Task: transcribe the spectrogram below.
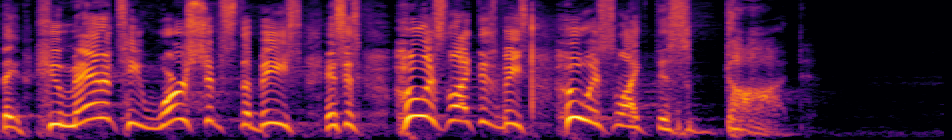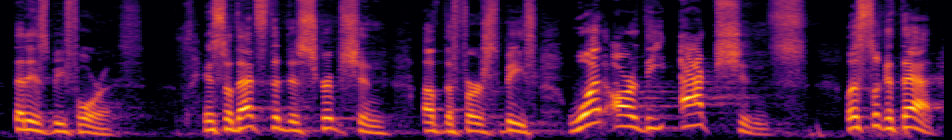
They, humanity worships the beast and says, Who is like this beast? Who is like this God? That is before us. And so that's the description of the first beast. What are the actions? Let's look at that.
